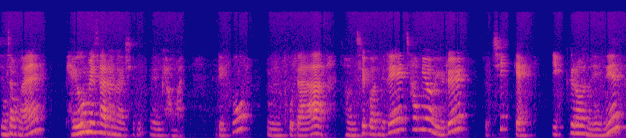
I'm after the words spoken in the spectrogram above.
진정한 배움을 사랑하시는 병원 그리고 음, 보다 전 직원들의 참여율을 좀 쉽게 이끌어내는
